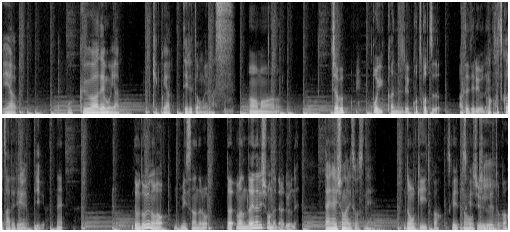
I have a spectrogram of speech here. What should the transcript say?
いや、僕はでもや、結構やってると思います。あーまあジャブっぽい感じでコツコツ当ててるよね。まあ、コツコツ当ててるっていう。でもどういうのがミスなんだろう？だまあ大なり小なりあるよね。大なり小なりそうですね。納期とか？スケスケジュールとか？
